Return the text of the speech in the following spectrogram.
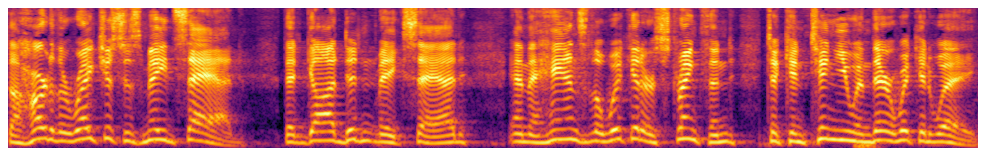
The heart of the righteous is made sad that God didn't make sad, and the hands of the wicked are strengthened to continue in their wicked way.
